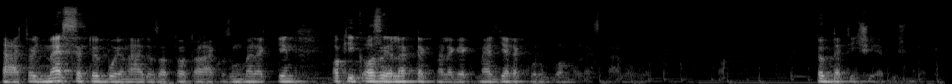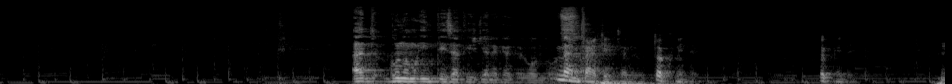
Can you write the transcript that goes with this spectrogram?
Tehát, hogy messze több olyan áldozattal találkozunk melegként, akik azért lettek melegek, mert gyerekkorukban molesztálva voltak. Többet is ilyet ismerek. Hát gondolom intézet is gyerekekre gondolsz. Nem feltétlenül, tök mindegy. Tök mindegy. Hm.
